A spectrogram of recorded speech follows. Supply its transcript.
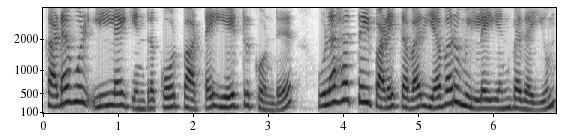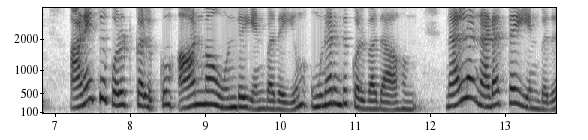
கடவுள் இல்லை என்ற கோட்பாட்டை ஏற்றுக்கொண்டு உலகத்தை படைத்தவர் எவரும் இல்லை என்பதையும் அனைத்து பொருட்களுக்கும் ஆன்மா உண்டு என்பதையும் உணர்ந்து கொள்வதாகும். நல்ல நடத்தை என்பது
